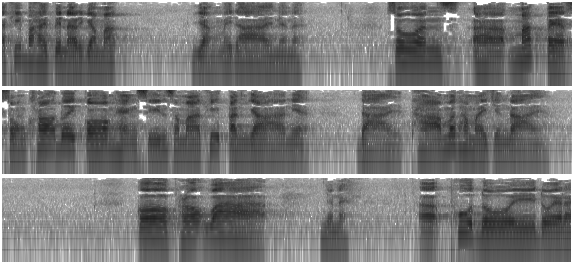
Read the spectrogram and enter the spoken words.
อธิบายเป็นอริยมรรคยังไม่ได้เนี่ยนะ ส่วนมรรคแปดสงเคราะห์ด้วยกองแห่งศีลสมาธิปัญญาเนี่ยได้ถามว่าทำไมจึงได้ ก็เพราะว่าเนี่ยนะพูดโดยโดยอะไร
